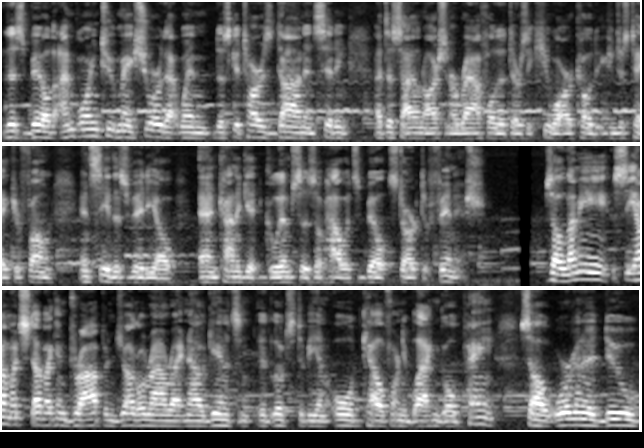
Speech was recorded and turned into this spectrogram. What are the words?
this build i'm going to make sure that when this guitar is done and sitting at the silent auction or raffle that there's a qr code that you can just take your phone and see this video and kind of get glimpses of how it's built start to finish. So let me see how much stuff I can drop and juggle around right now. Again, it's it looks to be an old California black and gold paint. So we're gonna do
